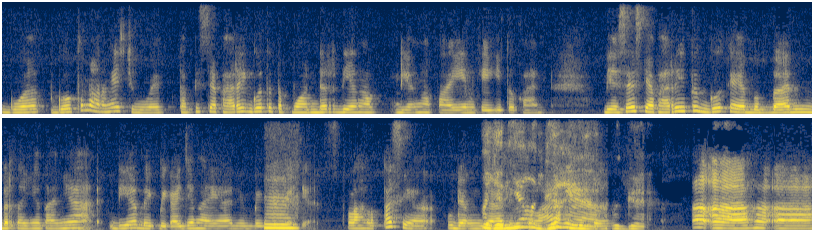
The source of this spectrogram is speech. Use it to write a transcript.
gue gue pun orangnya cuek tapi setiap hari gue tetap wonder dia ngap dia ngapain kayak gitu kan biasanya setiap hari itu gue kayak beban bertanya-tanya dia baik-baik aja nggak ya dia baik-baik Hmm. aja setelah lepas ya udah Oh, enggak ada jadinya lega lagi ya? gitu Lega. ah ah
